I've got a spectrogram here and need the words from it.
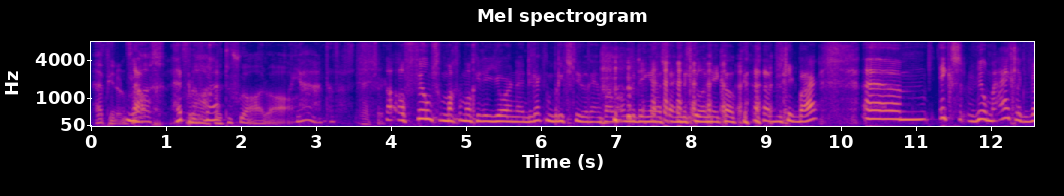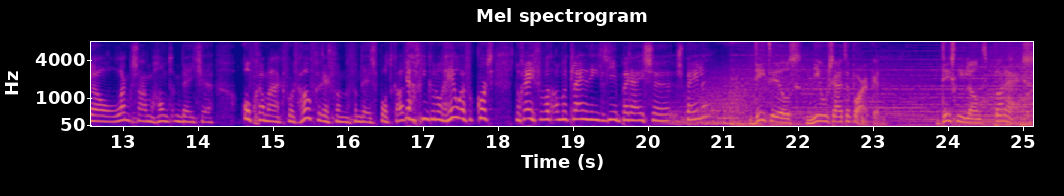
Heb je een vraag? Nou, heb je ja, dat is. Nee, nou, of films mag, mag je de Jorn uh, direct een brief sturen. En voor alle andere dingen zijn Michiel en ik ook uh, beschikbaar. Um, ik wil me eigenlijk wel langzamerhand een beetje op gaan maken voor het hoofdgerecht van, van deze podcast. Ja. Misschien kunnen we nog heel even kort nog even wat andere kleine dingetjes die in Parijs spelen. Details, nieuws uit de parken. Disneyland Parijs.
